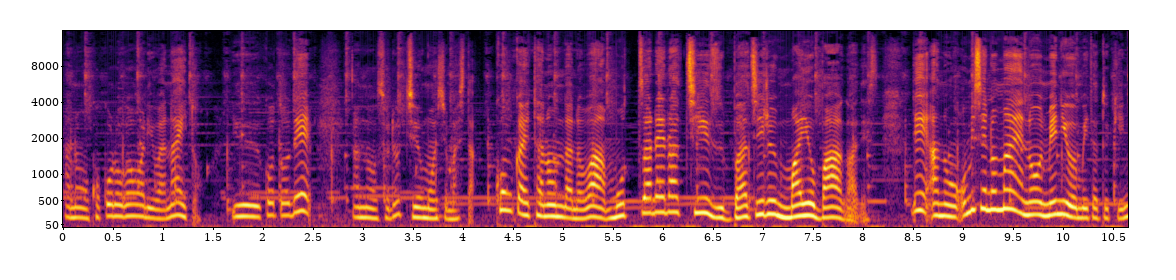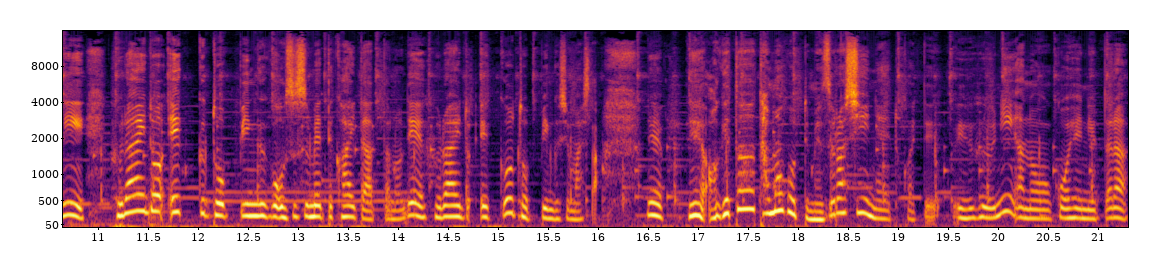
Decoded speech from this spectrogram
あの心変わりはないということであのそれを注文しました。今回頼んだのはモッツァレラチーズバジルマヨバーガーです。であのお店の前のメニューを見た時にフライドエッグトッピングがおすすめって書いてあったのでフライドエッグをトッピングしました。で、ね、揚げた卵って珍しいねとかっていう風にあの後編に言ったら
